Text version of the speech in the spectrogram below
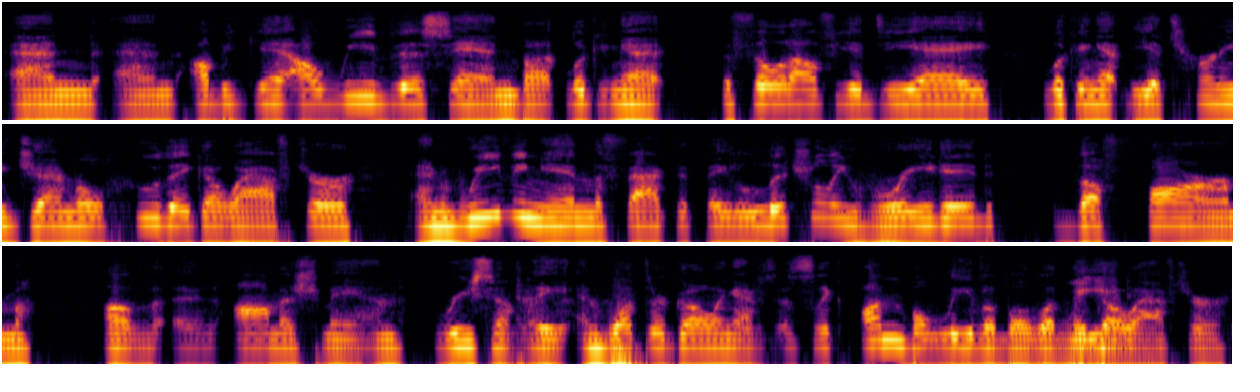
and and I'll begin. I'll weave this in, but looking at the Philadelphia DA, looking at the Attorney General, who they go after, and weaving in the fact that they literally raided the farm of an Amish man recently, and what they're going after. It's like unbelievable what they Weed? go after.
